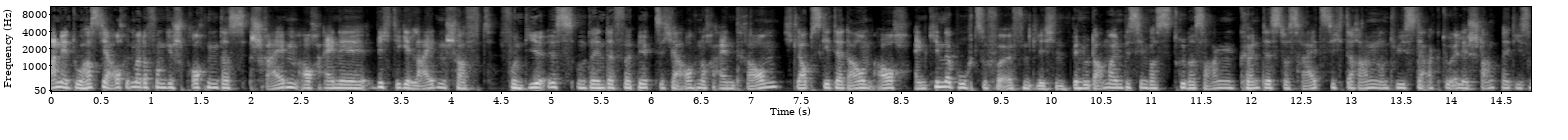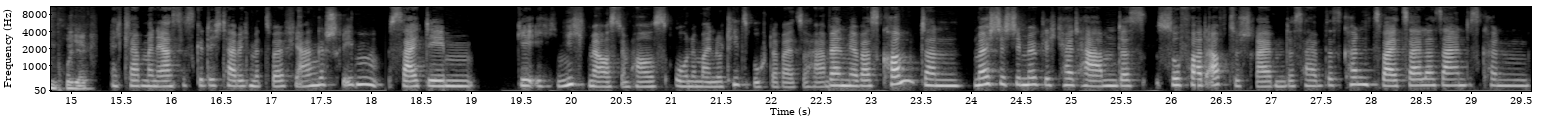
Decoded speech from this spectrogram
Anne, du hast ja auch immer davon gesprochen, dass Schreiben auch eine wichtige Leidenschaft von dir ist und dahinter verbirgt sich ja auch noch ein Traum. Ich glaube, es geht ja darum, auch ein Kinderbuch zu veröffentlichen. Wenn du da mal ein bisschen was drüber sagen könntest, was reizt dich daran und wie ist der aktuelle Stand bei diesem Projekt? Ich glaube, mein erstes Gedicht habe ich mit zwölf Jahren geschrieben. Seitdem gehe ich nicht mehr aus dem Haus, ohne mein Notizbuch dabei zu haben. Wenn mir was kommt, dann möchte ich die Möglichkeit haben, das sofort aufzuschreiben. Deshalb, das können Zweizeiler sein, das können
